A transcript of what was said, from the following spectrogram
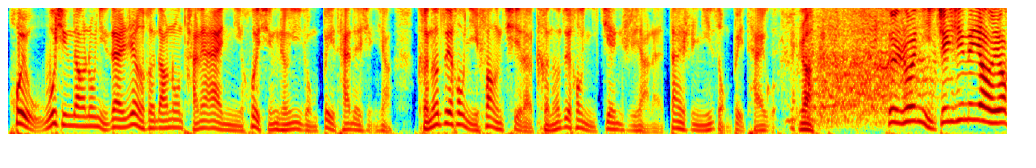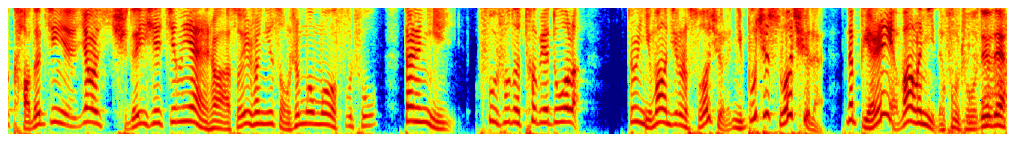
会无形当中你在任何当中谈恋爱，你会形成一种备胎的形象，可能最后你放弃了，可能最后你坚持下来，但是你总备胎过，是吧？所以说你真心的要要考得进，要取得一些经验，是吧？所以说你总是默默付出，但是你付出的特别多了。就是你忘记了索取了，你不去索取了，那别人也忘了你的付出，对不对？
